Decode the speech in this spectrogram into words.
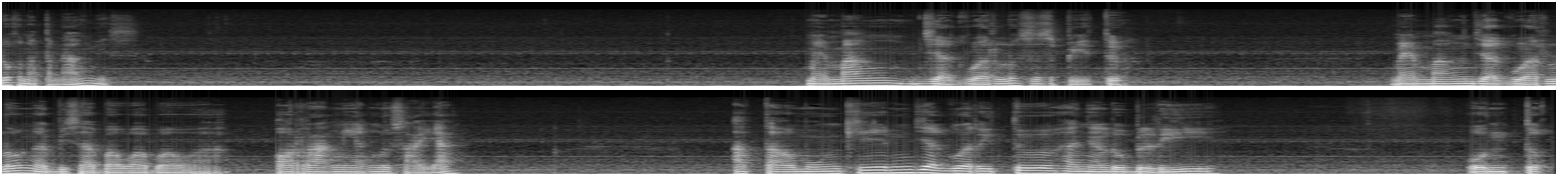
lu kenapa nangis? Memang Jaguar lo sesepi itu. Memang Jaguar lo nggak bisa bawa-bawa orang yang lu sayang? Atau mungkin Jaguar itu hanya lu beli untuk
